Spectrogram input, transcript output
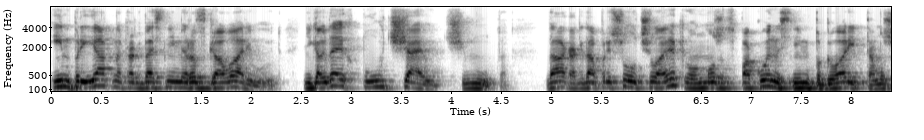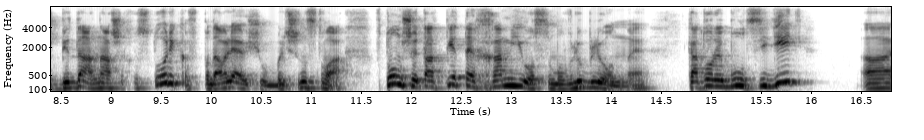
им приятно, когда с ними разговаривают, не когда их поучают чему-то да, когда пришел человек, и он может спокойно с ними поговорить. Потому что беда наших историков, подавляющего большинства, в том, что это отпетое хамье самовлюбленное, которые будут сидеть э,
